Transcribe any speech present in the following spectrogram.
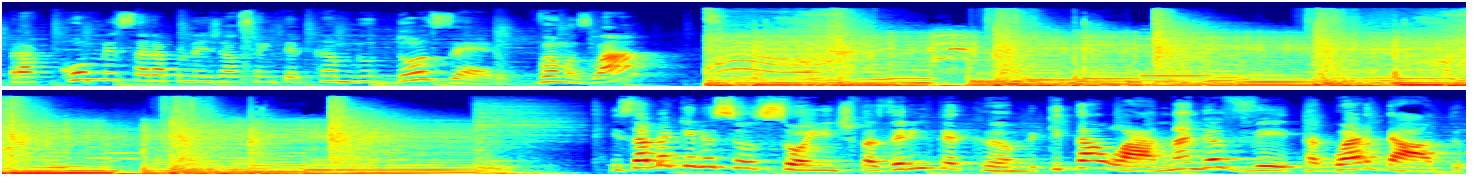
para começar a planejar seu intercâmbio do zero. Vamos lá? E sabe aquele seu sonho de fazer intercâmbio que tá lá na gaveta, guardado,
